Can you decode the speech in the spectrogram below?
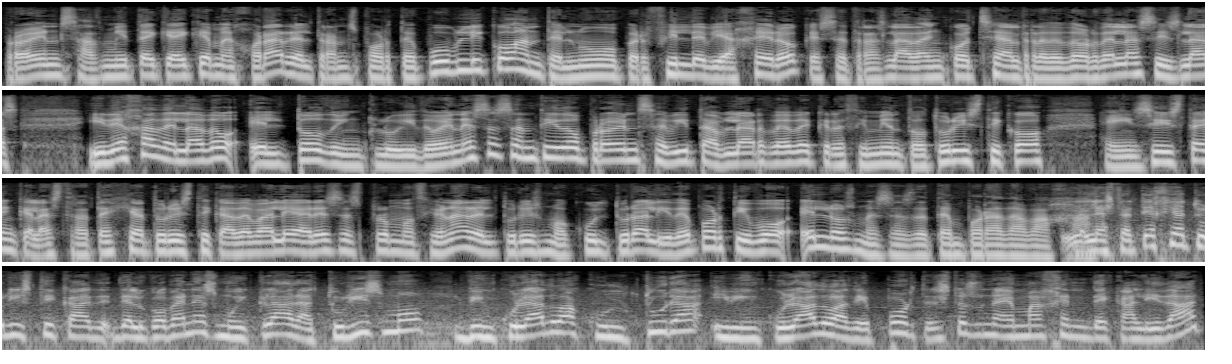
Proens admite que hay que mejorar el transporte público público ante el nuevo perfil de viajero que se traslada en coche alrededor de las islas y deja de lado el todo incluido. En ese sentido, Proens evita hablar de decrecimiento turístico e insiste en que la estrategia turística de Baleares es promocionar el turismo cultural y deportivo en los meses de temporada baja. La estrategia turística del gobierno es muy clara, turismo vinculado a cultura y vinculado a deportes. Esto es una imagen de calidad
